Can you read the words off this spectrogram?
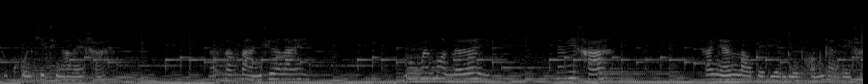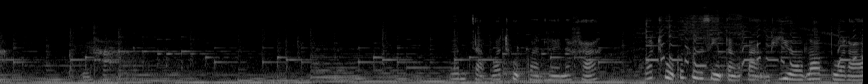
ทุกคนคิดถึงอะไรคะและสสารคืออะไรงงไปหมดเลย ใช่ไหมคะ ถ้างั้นเราไปเรียนรู้พร้อมกันเลยค่ะไปเลยค่ะ เริ่มจากวัตถุก่อนเลยนะคะ วัตถุก็คือสิ่งต่างๆ ที่อยู่รอบตัวเรา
